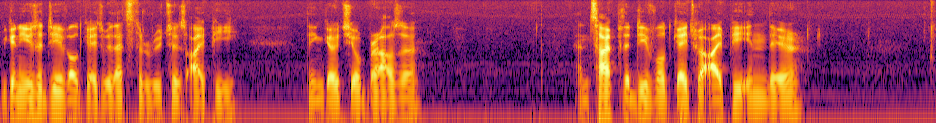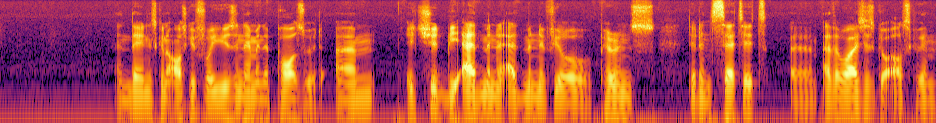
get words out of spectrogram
you're going to use a default gateway, that's the router's IP then go to your browser and type the default gateway IP in there. And then it's going to ask you for a username and a password. Um, it should be admin and admin if your parents didn't set it. Um, otherwise just go ask them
